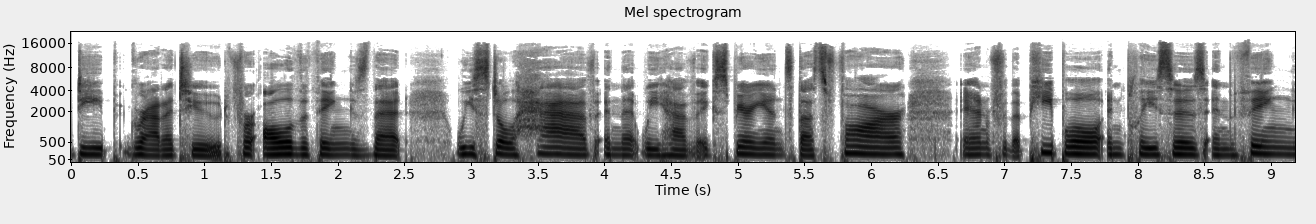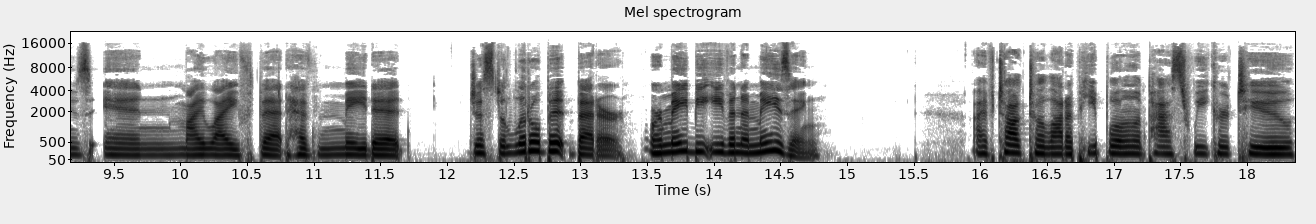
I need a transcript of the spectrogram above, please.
deep gratitude for all of the things that we still have and that we have experienced thus far, and for the people and places and things in my life that have made it just a little bit better, or maybe even amazing. I've talked to a lot of people in the past week or two,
